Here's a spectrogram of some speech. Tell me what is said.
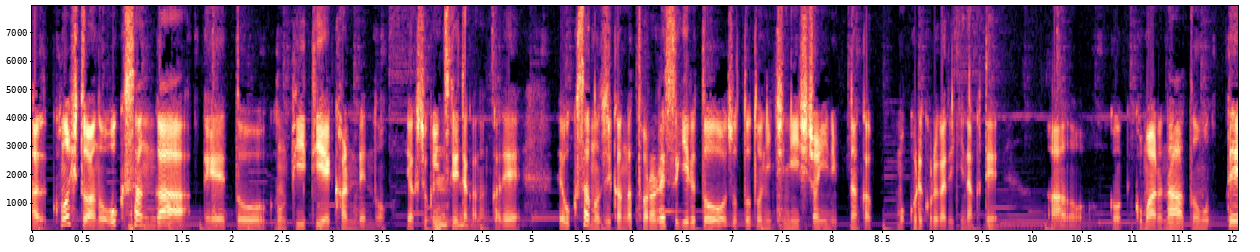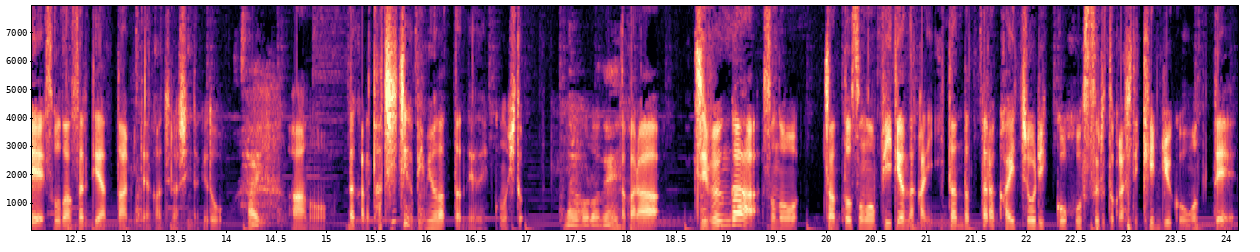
あこの人はあの奥さんが、えっと、この PTA 関連の役職に就いたかなんかで、で奥さんの時間が取られすぎると、ちょっと土日に一緒になんかもうこれこれができなくて、あの、こ困るなと思って相談されてやったみたいな感じらしいんだけど、はい。あの、だから立ち位置が微妙だったんだよね、この人。なるほどねだ。から、自分が、その、ちゃんとその PTA の中にいたんだったら会長立候補するとかして権力を持って、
